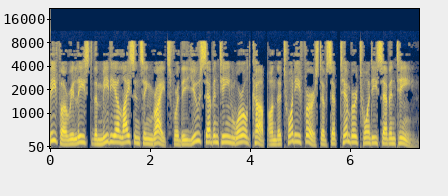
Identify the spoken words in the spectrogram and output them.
FIFA released the media licensing rights for the U-17 World Cup on 21 September 2017.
